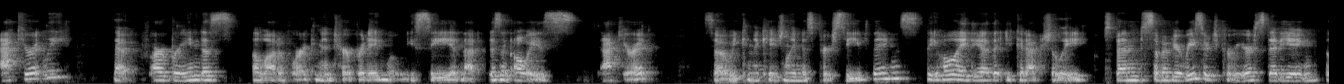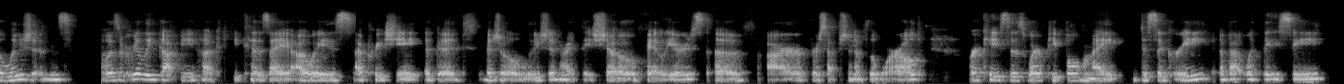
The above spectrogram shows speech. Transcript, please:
accurately, that our brain does a lot of work in interpreting what we see, and that isn't always accurate. So we can occasionally misperceive things. The whole idea that you could actually spend some of your research career studying illusions was it really got me hooked because I always appreciate a good visual illusion, right? They show failures of our perception of the world or cases where people might disagree about what they see.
